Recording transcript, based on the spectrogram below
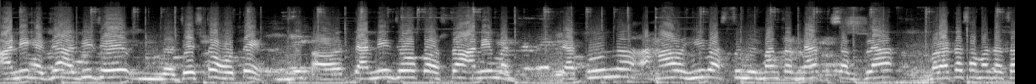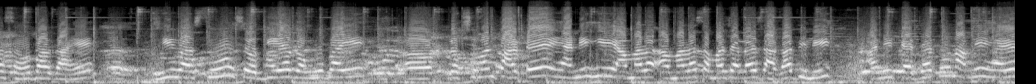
आणि ह्याच्या आधी जे ज्येष्ठ होते त्यांनी जो कष्ट आणि म- त्यातून हा ही वास्तू निर्माण करण्यात सगळ्या मराठा समाजाचा सहभाग आहे. ही वास्तू स्वर्गीय गंगूबाई लक्ष्मण पाटे यांनी ही आम्हाला आम्हाला समाजाला जागा दिली आणि त्याच्यातून आम्ही हे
